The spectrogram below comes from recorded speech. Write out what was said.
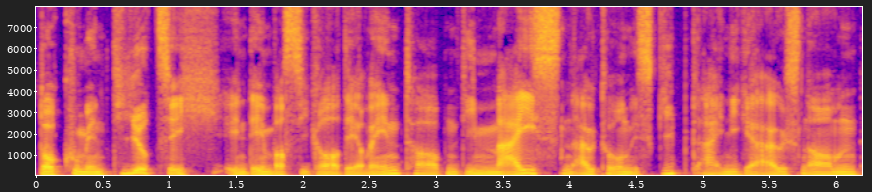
dokumentiert sich in dem, was Sie gerade erwähnt haben. Die meisten Autoren, es gibt einige Ausnahmen,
